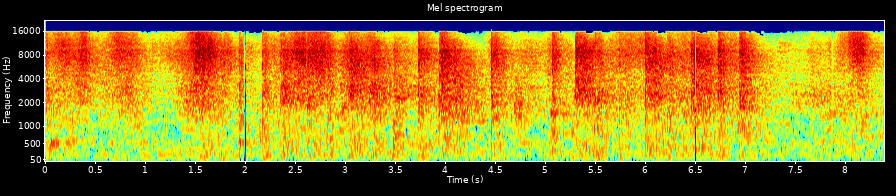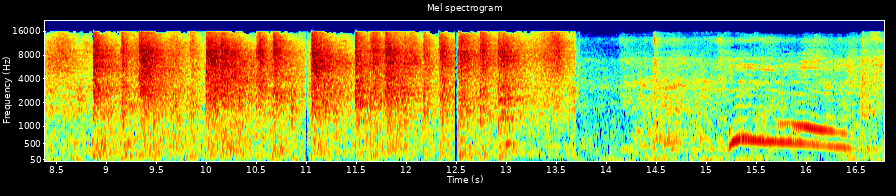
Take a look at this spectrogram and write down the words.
Yes.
